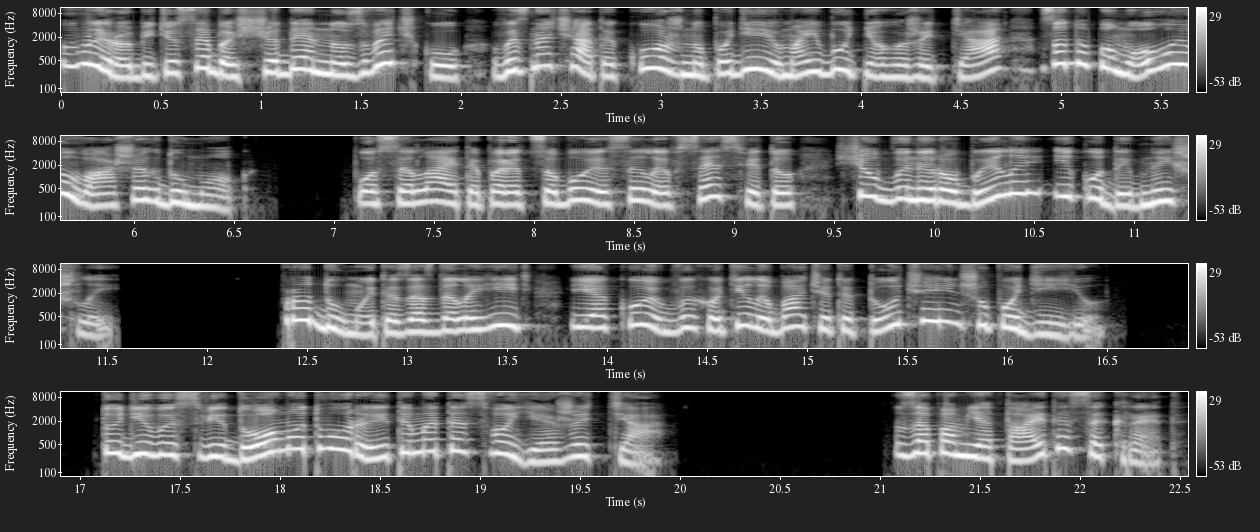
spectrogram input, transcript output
Виробіть у себе щоденну звичку визначати кожну подію майбутнього життя за допомогою ваших думок. Посилайте перед собою сили Всесвіту, щоб ви не робили і куди б не йшли. Продумуйте заздалегідь, якою б ви хотіли бачити ту чи іншу подію. Тоді ви свідомо творитимете своє життя. Запам'ятайте секрет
